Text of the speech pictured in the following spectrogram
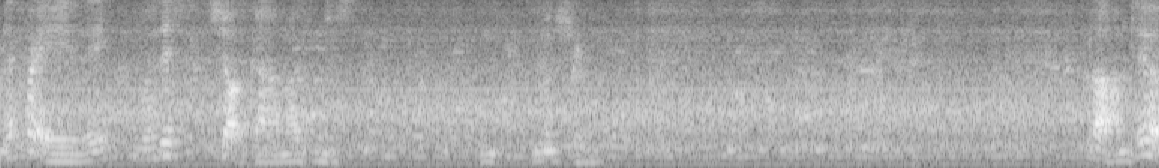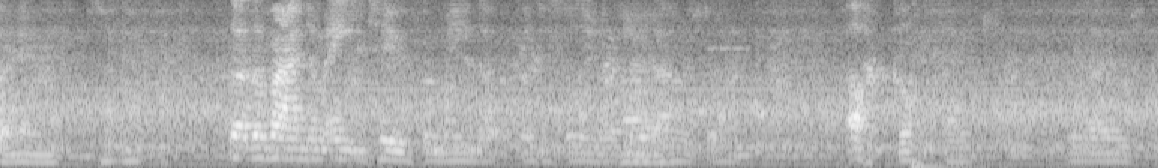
They're pretty easy. With this shotgun, I can just m- mush him. Look, I'm doing him. Look, the random 82 from me, look, so I just still do like no damage to them. Oh, God's sake. Reload.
